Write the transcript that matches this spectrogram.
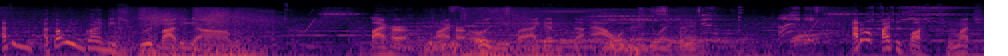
I, think, I thought we were going to be screwed by the um by her by her Ogi, but I guess the owl didn't do anything. I don't fight this boss too much,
